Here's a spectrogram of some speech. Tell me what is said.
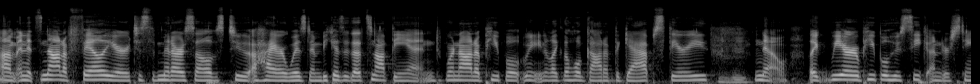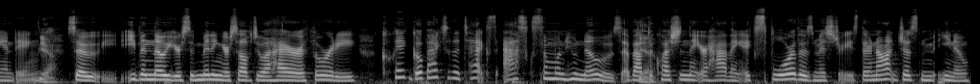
Um, and it's not a failure to submit ourselves to a higher wisdom because that's not the end. We're not a people, we, you know, like the whole God of the gaps theory. No, like we are people who seek understanding. Yeah. So even though you're submitting yourself to a higher authority, okay, go back to the text. Ask someone who knows about Yeah. the question that you're having. Explore those mysteries. They're not just you know,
